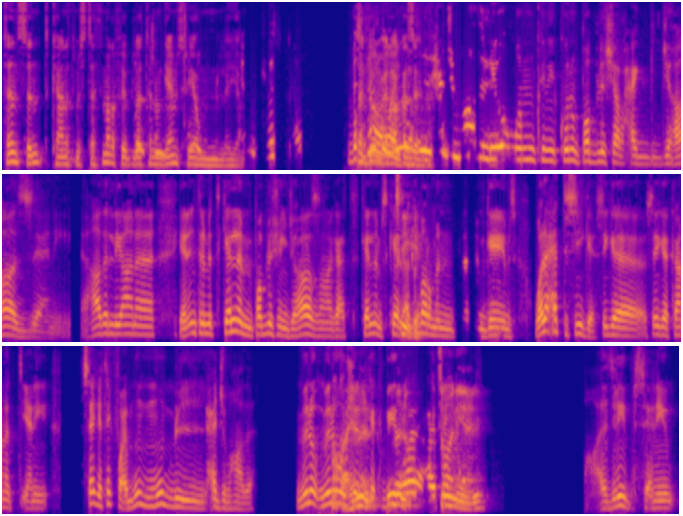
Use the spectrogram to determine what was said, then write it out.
Tencent كانت مستثمرة في Platinum Games في يوم من الأيام بس زينة. الحجم هذا اللي هم ممكن يكونون publisher حق جهاز يعني هذا اللي أنا يعني أنت لما تتكلم publishing جهاز أنا قاعد أتكلم scale سيجا. أكبر من Platinum Games ولا حتى سيجا سيجا سيجا كانت يعني سيجا تكفى مو مو بالحجم هذا. منو منو شركة من- كبيرة؟ سوني يعني. ما أدري بس يعني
